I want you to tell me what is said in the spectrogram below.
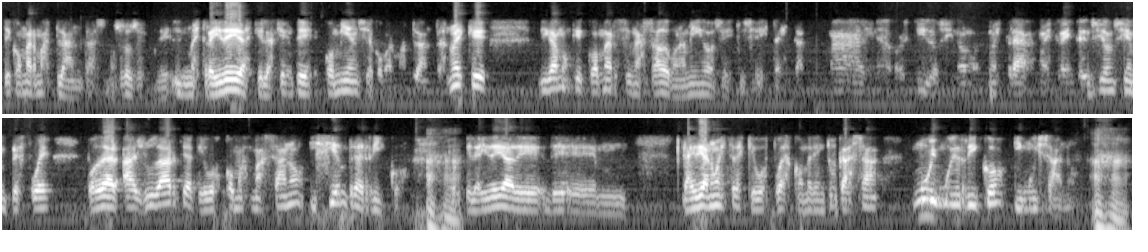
de comer más plantas. Nosotros, eh, nuestra idea es que la gente comience a comer más plantas. No es que digamos que comerse un asado con amigos está, está mal y nada por el estilo, sino nuestra, nuestra intención siempre fue poder ayudarte a que vos comas más sano y siempre rico. Porque la idea de, mm, la idea nuestra es que vos puedas comer en tu casa muy, muy rico y muy sano. Ajá.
